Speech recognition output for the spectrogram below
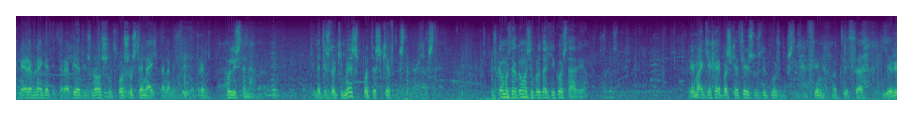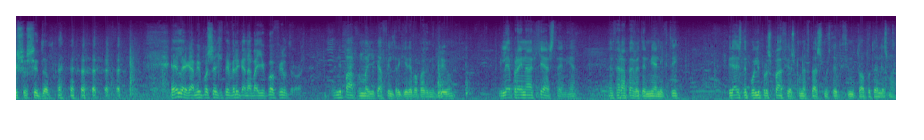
Την έρευνα για τη θεραπεία της νόσου πόσο στενά έχετε αναμειχθεί, γιατρέ; Πολύ στενά. Και με τις δοκιμές πότε σκέφτεστε να αρχίσετε; Βρισκόμαστε ακόμα σε πρωταρχικό στάδιο. Κρίμα και είχα υποσχεθεί στους δικούς μου στην Αθήνα ότι θα γυρίσω σύντομα. Έλεγα μήπως έχετε βρει κανένα μαγικό φίλτρο; Δεν υπάρχουν μαγικά φίλτρα, κύριε Παπαδημητρίου. Η λέπρα είναι αρχαία ασθένεια. Δεν θεραπεύεται μία νυχτή. Χρειάζεται πολλή προσπάθεια ώστε να φτάσουμε στο επιθυμητό αποτέλεσμα.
